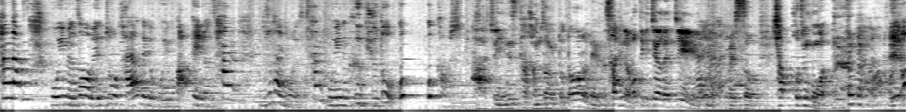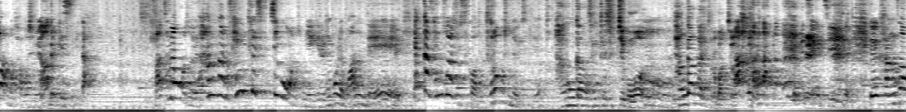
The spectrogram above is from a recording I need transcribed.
한강 싹 보이면서 왼쪽으로 가양대교 보이고 그 앞에 이런 산 무슨 산인지 모르겠어. 산 보이는 그 뷰도 꼭 꼭 가보셨으면 좋겠어요. 아, 저 인스타 감성이 또 떠오르네요. 그 사진을 어떻게 찍어야 될지. 벌써 샵 호중공원. 거기로 한번 가보시면 네. 좋겠습니다. 마지막으로 저희 한강 생태 습지공원 좀 얘기를 해보려고 하는데 네. 약간 생소할 수 있을 것 같아요. 들어보신 적 있으세요? 한강 생태 습지공원. 어. 한강까지 들어봤죠. 그치 네. 그치 이제 여기 강서 한강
